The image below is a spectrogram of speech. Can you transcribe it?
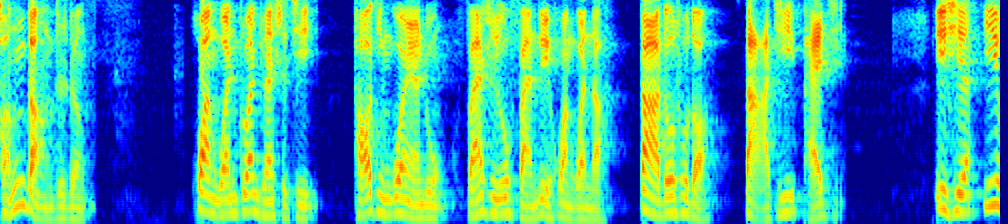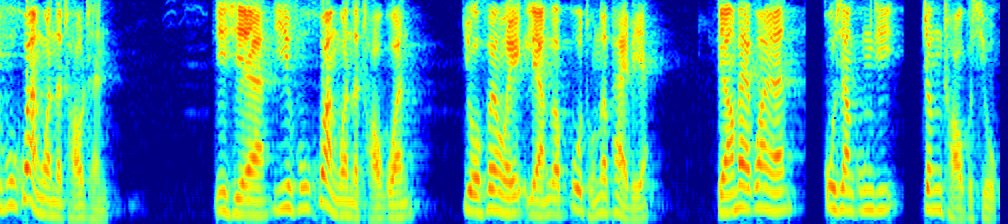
朋党之争。宦官专权时期，朝廷官员中凡是有反对宦官的，大都受到打击排挤。一些依附宦官的朝臣，一些依附宦官的朝官，又分为两个不同的派别，两派官员互相攻击，争吵不休，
